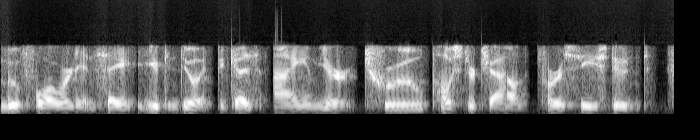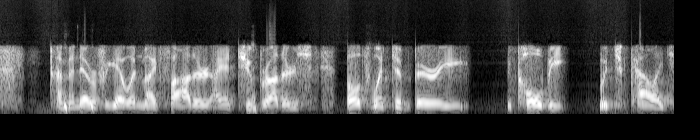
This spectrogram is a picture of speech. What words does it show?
move forward and say you can do it because I am your true poster child for a C student. I'm gonna never forget when my father. I had two brothers. Both went to Barry Colby which college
